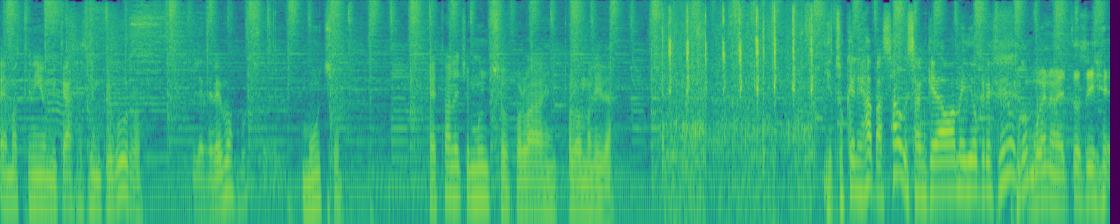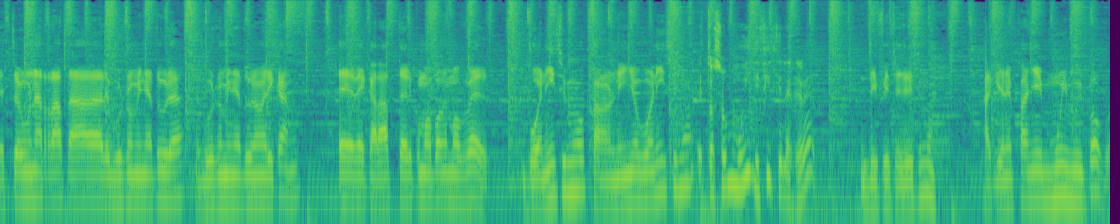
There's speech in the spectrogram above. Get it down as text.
hemos tenido en mi casa siempre burros. Le debemos mucho. ¿eh? Mucho. Esto han hecho mucho por la, por la humanidad. ¿Y esto qué les ha pasado? ¿Que se han quedado a medio crecido? ¿Cómo? Bueno, esto sí, esto es una raza de burro miniatura, de burro miniatura americano, eh, de carácter, como podemos ver, buenísimo, para los niños buenísimo, Estos son muy difíciles de ver. dificilísimo. Aquí en España hay muy, muy poco.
